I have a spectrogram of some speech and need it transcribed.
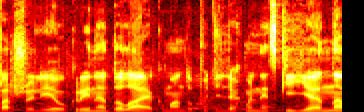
першої ліги України долає команду Поділля Хмельницький на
